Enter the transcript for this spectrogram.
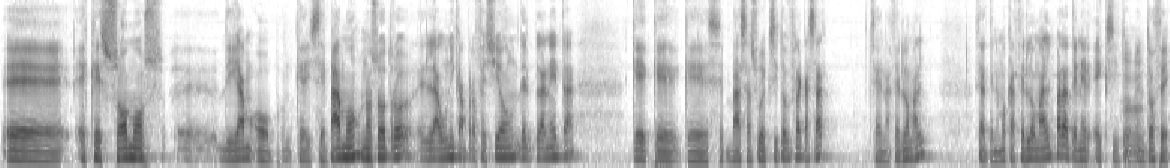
Eh, es que somos, eh, digamos, o que sepamos nosotros, la única profesión del planeta que, que- que basa su éxito en fracasar, o sea, en hacerlo mal. O sea, tenemos que hacerlo mal para tener éxito. Entonces,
